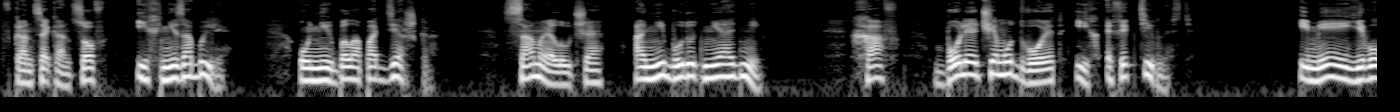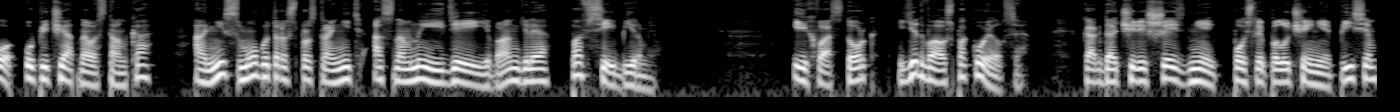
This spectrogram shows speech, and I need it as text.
В конце концов, их не забыли. У них была поддержка. Самое лучшее, они будут не одни. Хав более чем удвоит их эффективность. Имея его у печатного станка, они смогут распространить основные идеи Евангелия по всей Бирме. Их восторг едва успокоился – когда через шесть дней после получения писем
